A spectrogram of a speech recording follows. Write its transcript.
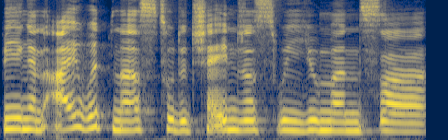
being an eyewitness to the changes we humans uh,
